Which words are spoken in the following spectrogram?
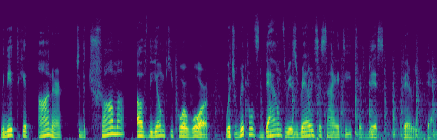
we need to give honor to the trauma of the Yom Kippur War, which ripples down through Israeli society to this very day.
